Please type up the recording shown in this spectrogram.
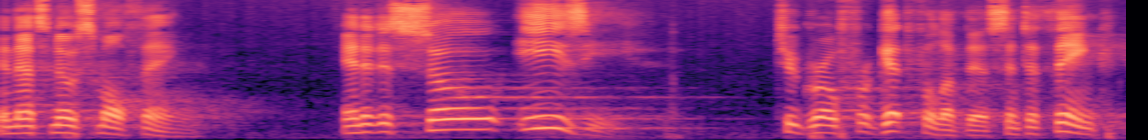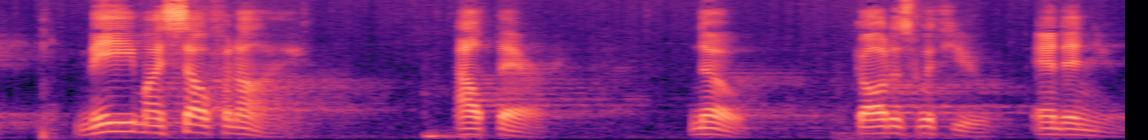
And that's no small thing. And it is so easy to grow forgetful of this and to think, me, myself, and I, out there. No, God is with you and in you.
